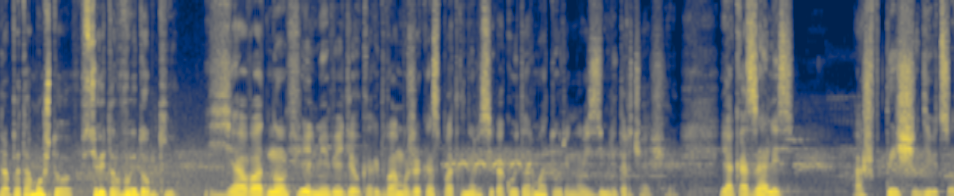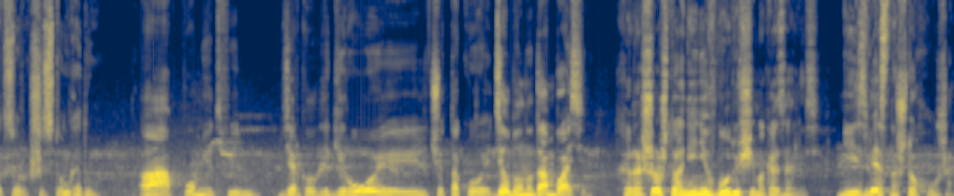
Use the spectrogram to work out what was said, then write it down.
Да потому что все это выдумки. Я в одном фильме видел, как два мужика споткнулись о какую-то арматурину из земли торчащую. И оказались аж в 1946 году. А, помню этот фильм. «Зеркало для героя» или что-то такое. Дело было на Донбассе. Хорошо, что они не в будущем оказались. Неизвестно, что хуже.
